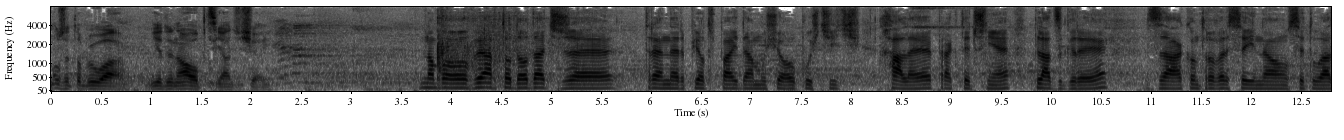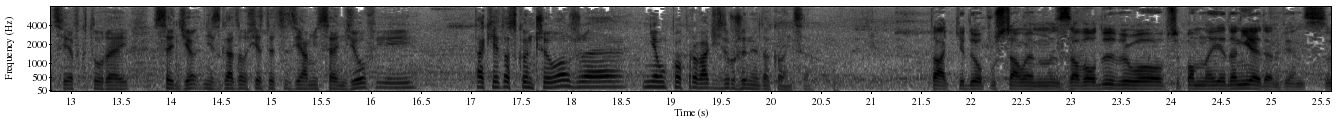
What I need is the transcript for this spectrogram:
Może to była jedyna opcja dzisiaj. No bo warto dodać, że trener Piotr Pajda musiał opuścić halę, praktycznie plac gry za kontrowersyjną sytuację, w której sędzio nie zgadzał się z decyzjami sędziów i takie to skończyło, że nie mógł poprowadzić drużyny do końca. Tak, kiedy opuszczałem zawody było, przypomnę, 1-1, więc yy,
